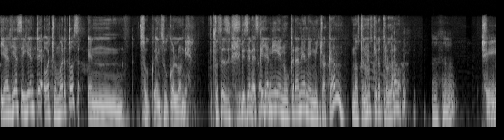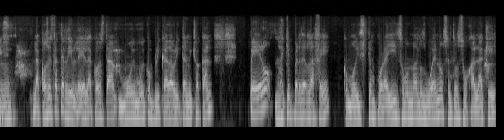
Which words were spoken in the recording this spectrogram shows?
y al día siguiente ocho muertos en su, en su colonia. Entonces dicen, es que ya ni en Ucrania ni en Michoacán, nos tenemos que ir a otro lado. Sí. La cosa está terrible, ¿eh? la cosa está muy, muy complicada ahorita en Michoacán, pero no hay que perder la fe. Como dicen por ahí, somos más los buenos, entonces ojalá que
